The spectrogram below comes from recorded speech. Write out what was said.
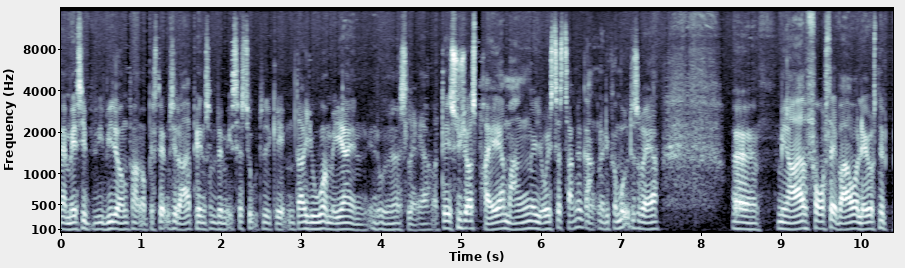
være med i vidt omfang og bestemme sit eget pensum det meste af studiet igennem. Der er jura mere end, end udenrigslærer, og det synes jeg også præger mange juristers tankegang, når de kommer ud desværre. Øh, min eget forslag var jo at lave sådan et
